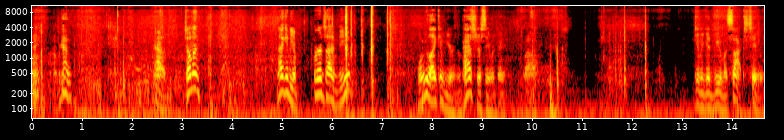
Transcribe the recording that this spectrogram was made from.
All right, off we go. Now, gentlemen, now give you a bird's eye view. What would you like if you're in the passenger seat with me? Wow. Give a good view of my socks too.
